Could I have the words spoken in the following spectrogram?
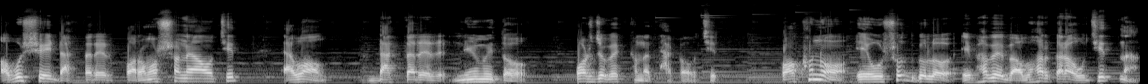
অবশ্যই ডাক্তারের পরামর্শ নেওয়া উচিত এবং ডাক্তারের নিয়মিত পর্যবেক্ষণে থাকা উচিত। কখনো এই ওষুধগুলো এভাবে ব্যবহার করা উচিত না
